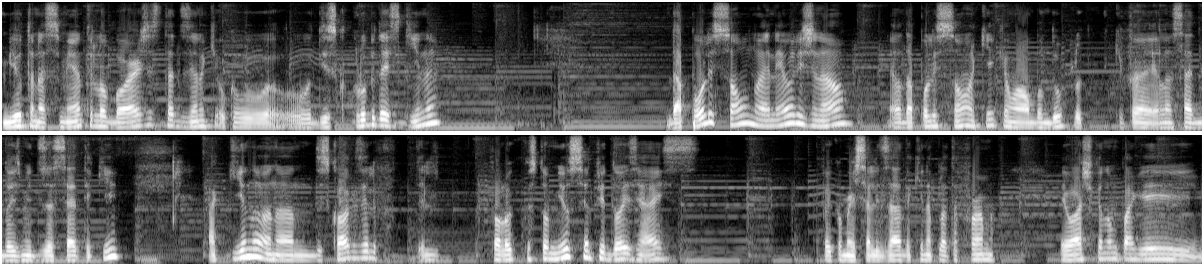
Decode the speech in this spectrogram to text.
Milton Nascimento e Loborges está dizendo que o, o, o, disco Clube da Esquina da Polisson, não é nem original, é o da Polisson aqui, que é um álbum duplo que foi lançado em 2017 aqui. Aqui no, na Discogs ele, ele falou que custou R$ 1.102. Foi comercializado aqui na plataforma. Eu acho que eu não paguei.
